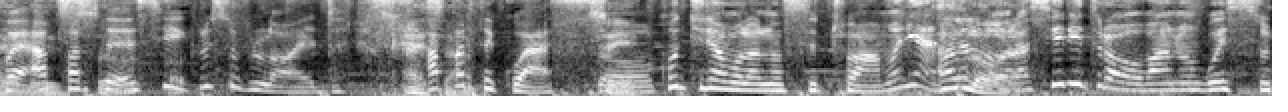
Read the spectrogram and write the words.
Comunque, a parte, sì, Christopher Lloyd. A Esatto. parte questo, Sì. continuiamo la nostra trama. Niente, allora, Allora. si ritrovano questo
